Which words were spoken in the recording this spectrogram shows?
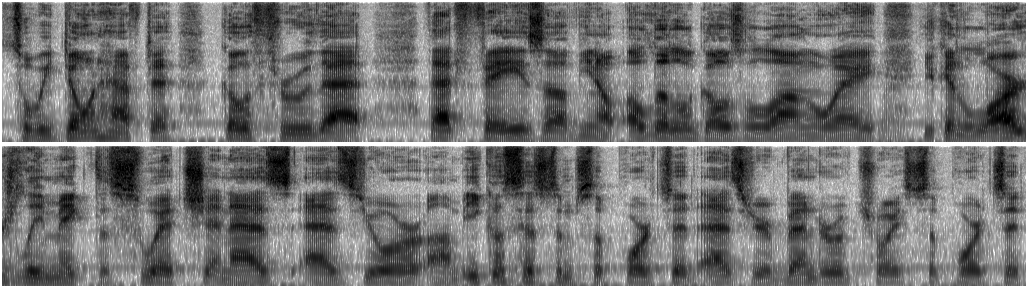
So we don't have to go through that, that phase of, you know, a little goes a long way. Right. You can largely make the switch and as, as your um, ecosystem supports it, as your vendor of choice supports it,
